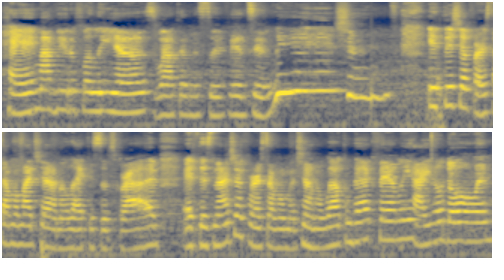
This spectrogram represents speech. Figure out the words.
Hey, my beautiful Leos. Welcome to Swift Intuitions. If this is your first time on my channel, like and subscribe. If this not your first time on my channel, welcome back, family. How you doing?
